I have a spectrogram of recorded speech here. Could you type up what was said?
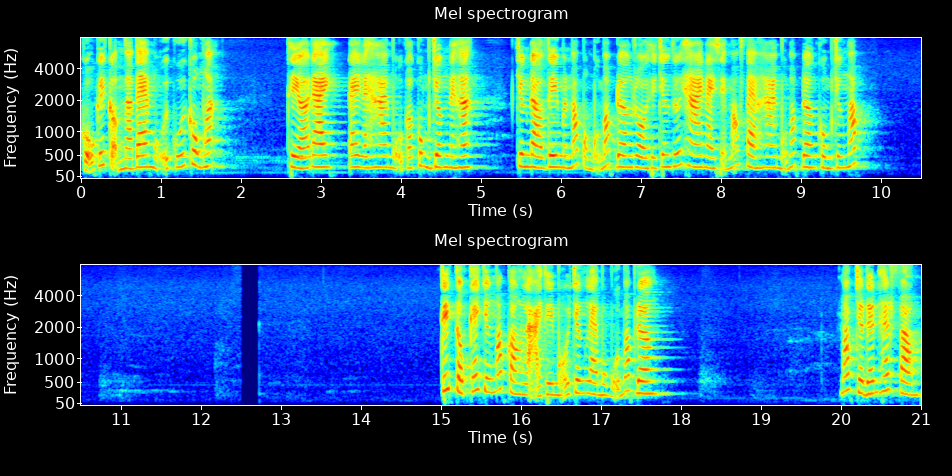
Của cái cụm mà ba mũi cuối cùng á. Thì ở đây đây là hai mũi có cùng chân nè ha. Chân đầu tiên mình móc một mũi móc đơn rồi, thì chân thứ hai này sẽ móc vào hai mũi móc đơn cùng chân móc. Tiếp tục các chân móc còn lại thì mỗi chân làm một mũi móc đơn. Móc cho đến hết vòng.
